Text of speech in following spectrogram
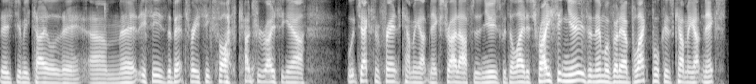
There's Jimmy Taylor there. Um, uh, this is the Bet365 Country Racing Hour. Jackson France coming up next, straight after the news with the latest racing news. And then we've got our Black Bookers coming up next.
